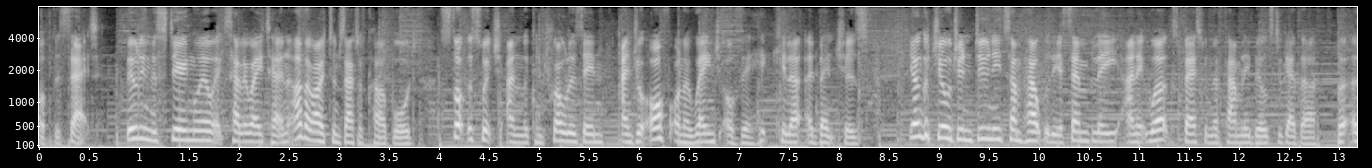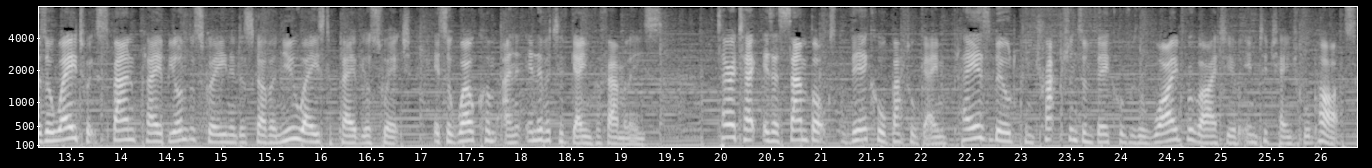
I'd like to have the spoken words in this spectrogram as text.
of the set. Building the steering wheel, accelerator, and other items out of cardboard, slot the Switch and the controllers in, and you're off on a range of vehicular adventures. Younger children do need some help with the assembly, and it works best when the family builds together. But as a way to expand play beyond the screen and discover new ways to play with your Switch, it's a welcome and innovative game for families. Terratech is a sandbox vehicle battle game. Players build contraptions and vehicles with a wide variety of interchangeable parts.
